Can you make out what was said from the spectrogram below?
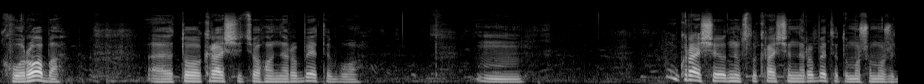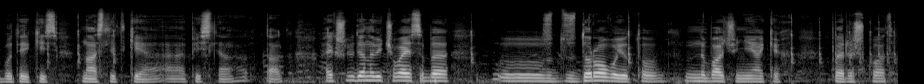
хвороба, е, то краще цього не робити, бо ну, краще одним словом, краще не робити, тому що можуть бути якісь наслідки е, після так. А якщо людина відчуває себе е, здоровою, то не бачу ніяких перешкод.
